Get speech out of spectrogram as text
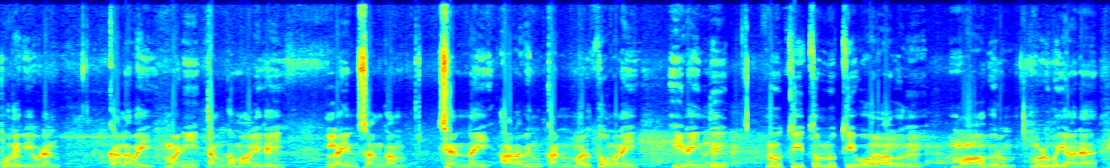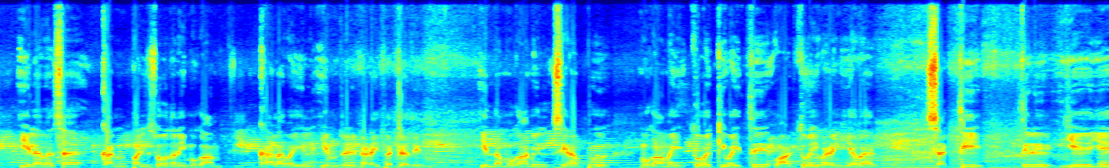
உதவியுடன் கலவை மணி தங்க மாளிகை லைன் சங்கம் சென்னை அரவிந்த் கண் மருத்துவமனை இணைந்து நூற்றி தொண்ணூற்றி ஓராவது மாபெரும் முழுமையான இலவச கண் பரிசோதனை முகாம் கலவையில் இன்று நடைபெற்றது. இந்த முகாமில் சிறப்பு முகாமை துவக்கி வைத்து வாழ்த்துறை வழங்கியவர் சக்தி திரு ஏ ஏ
